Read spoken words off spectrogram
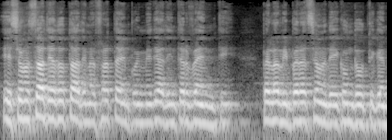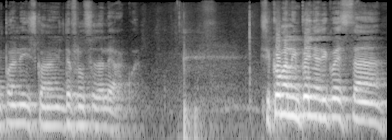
e sono stati adottati nel frattempo immediati interventi per la liberazione dei condotti che imponiscono il deflusso delle acque. Siccome l'impegno di questa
